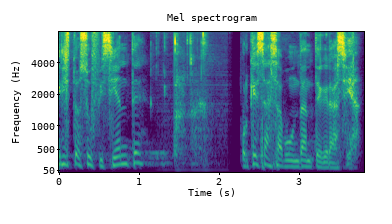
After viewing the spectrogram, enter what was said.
¿Cristo es suficiente? Porque esa es abundante gracia.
